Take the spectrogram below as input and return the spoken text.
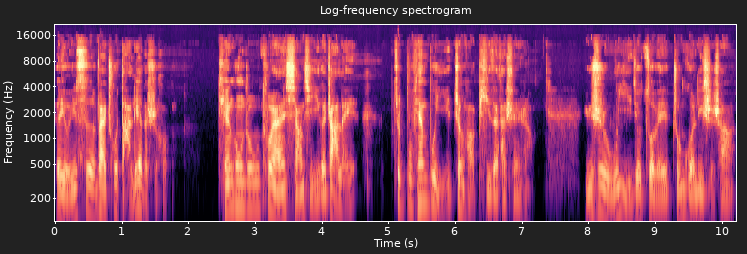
有一次外出打猎的时候，天空中突然响起一个炸雷，这不偏不倚，正好劈在他身上。于是无疑就作为中国历史上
